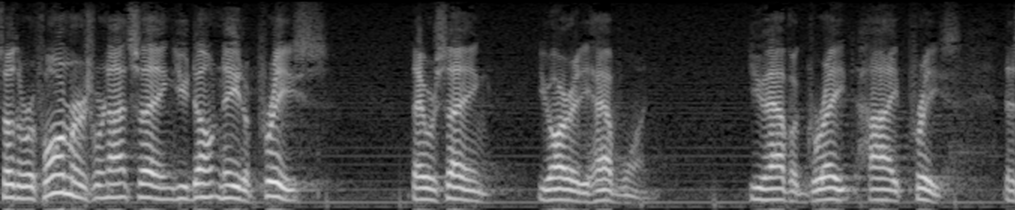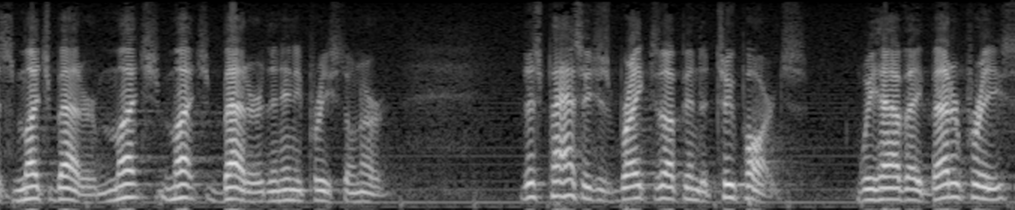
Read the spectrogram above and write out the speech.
So the reformers were not saying you don't need a priest. They were saying you already have one you have a great high priest that's much better, much, much better than any priest on earth. This passage is breaks up into two parts. We have a better priest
